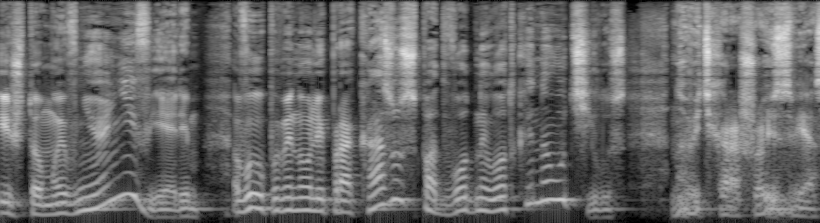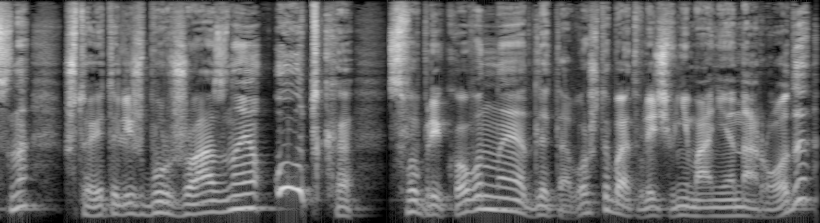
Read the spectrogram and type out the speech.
и что мы в нее не верим. Вы упомянули про казус с подводной лодкой «Наутилус». Но ведь хорошо известно, что это лишь буржуазная утка, сфабрикованная для того, чтобы отвлечь внимание народа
